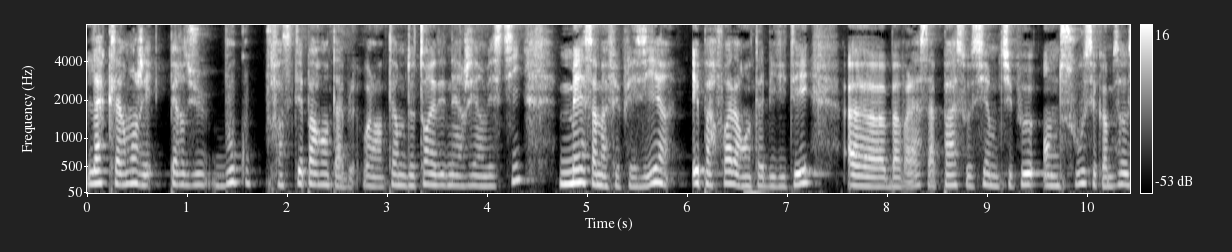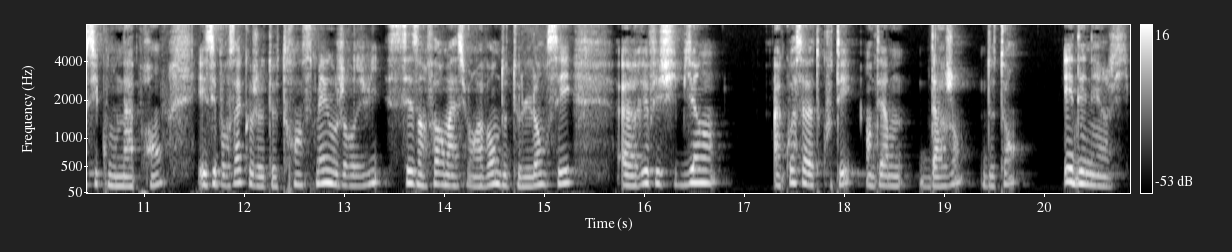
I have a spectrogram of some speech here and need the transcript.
Là, clairement, j'ai perdu beaucoup, enfin, c'était pas rentable, voilà, en termes de temps et d'énergie investi, mais ça m'a fait plaisir, et parfois la rentabilité, euh, bah voilà, ça passe aussi un petit peu en dessous, c'est comme ça aussi qu'on apprend, et c'est pour ça que je te transmets aujourd'hui ces informations. Avant de te lancer, euh, réfléchis bien à quoi ça va te coûter en termes d'argent, de temps et d'énergie.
